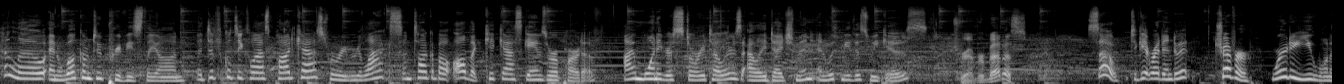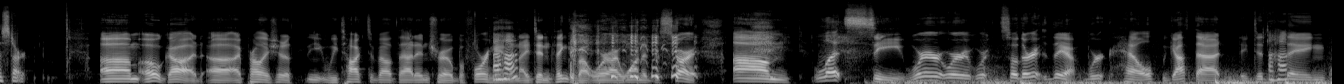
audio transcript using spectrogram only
Hello, and welcome to Previously On, a difficulty class podcast where we relax and talk about all the kick ass games we're a part of. I'm one of your storytellers, Ali Deichman, and with me this week is. Trevor Bettis. So, to get right into it, Trevor, where do you want to start? Um. Oh God. Uh, I probably should have. We talked about that intro beforehand, Uh-huh. and I didn't think about where I wanted to start. Um. Let's see. Where? we're So they're. Yeah. We're hell. We got that. They did the Uh-huh. thing.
